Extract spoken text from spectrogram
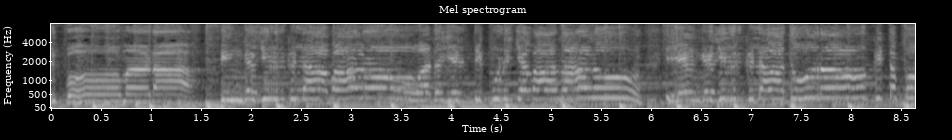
குடிப்போமாடா. இங்க இருக்குடா வானோ அதை எட்டி பிடிக்கவா நானும் எங்க இருக்குடா தூரம் கிட்ட போ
